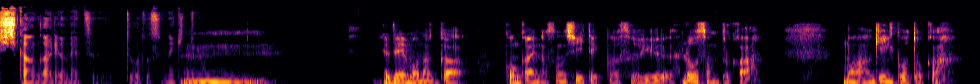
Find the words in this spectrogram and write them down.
既視感があるようなやつってことですよね、きっうと。ん。いや、でもなんか、今回のその CTEC はそういうローソンとか、まあ銀行とか、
